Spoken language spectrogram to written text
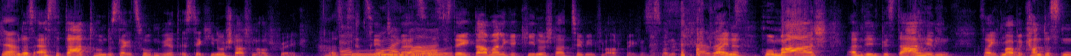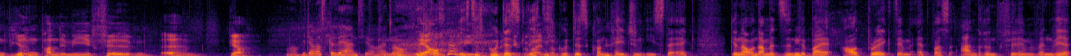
Ja. Und das erste Datum, das da gezogen wird, ist der Kinostart von Outbreak. Das ist der Echt? 10. Oh März. Das ist der damalige Kinostarttermin von Outbreak. Das ist so eine kleine Hommage an den bis dahin, sage ich mal, bekanntesten Virenpandemie-Film. Ähm, ja, Oh, wieder was gelernt hier heute. Genau. Ja, auch richtig gutes, richtig gutes Contagion Easter Egg. Genau, und damit sind wir bei Outbreak, dem etwas anderen Film. Wenn wir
